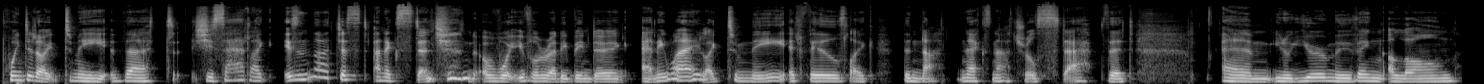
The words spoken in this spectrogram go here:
pointed out to me that she said, like, isn't that just an extension of what you've already been doing anyway? Like, to me, it feels like the nat- next natural step that, um, you know, you're moving along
